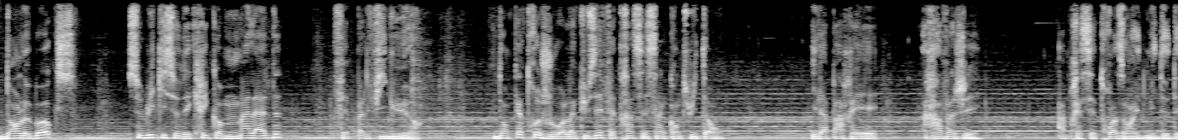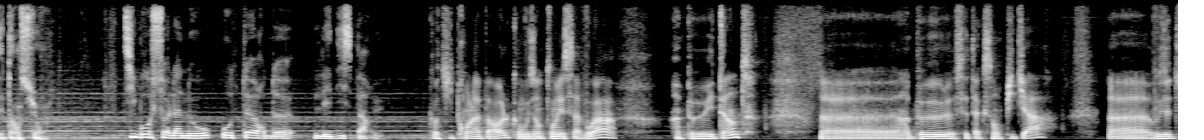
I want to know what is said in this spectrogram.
Dans le box, celui qui se décrit comme malade fait pas le figure. Dans quatre jours, l'accusé fêtera ses 58 ans. Il apparaît ravagé après ses trois ans et demi de détention. Thibaut Solano, auteur de Les disparus. Quand il prend la parole, quand vous entendez sa voix, un peu éteinte, euh, un peu cet accent picard, euh, vous êtes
